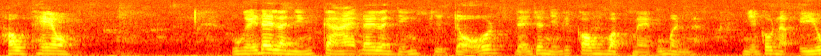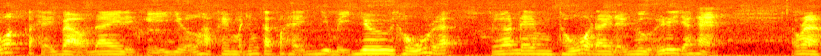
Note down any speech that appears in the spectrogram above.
hotel. Tôi nghĩ đây là những cái, đây là những chỗ để cho những cái con vật này của mình những con nào yếu á, có thể vào đây để nghỉ dưỡng hoặc khi mà chúng ta có thể bị dư thú rồi đó chúng ta đem thú vào đây để gửi đi chẳng hạn. Đúng nào?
